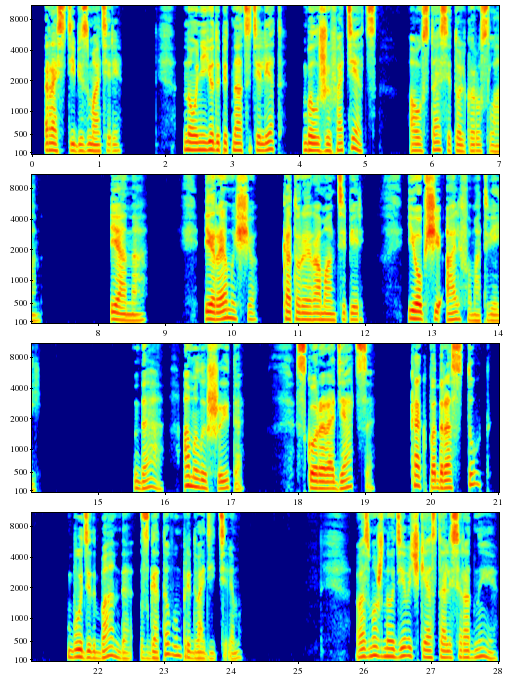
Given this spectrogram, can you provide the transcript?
— расти без матери. Но у нее до 15 лет был жив отец, а у Стаси только Руслан. И она, и Рэм еще, который Роман теперь, и общий Альфа Матвей. Да, а малыши-то скоро родятся, как подрастут, будет банда с готовым предводителем. Возможно, у девочки остались родные.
